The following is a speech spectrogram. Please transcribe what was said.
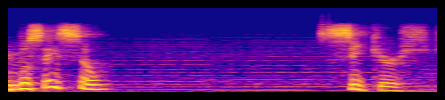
E vocês são seekers.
